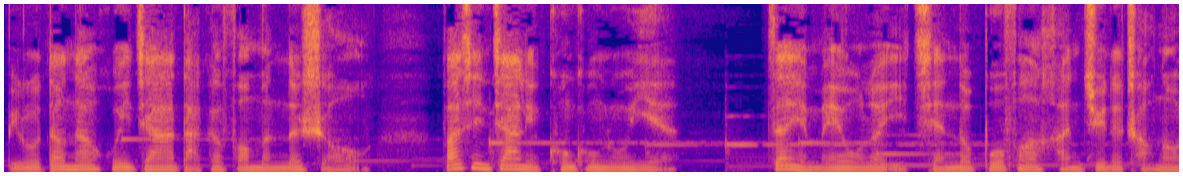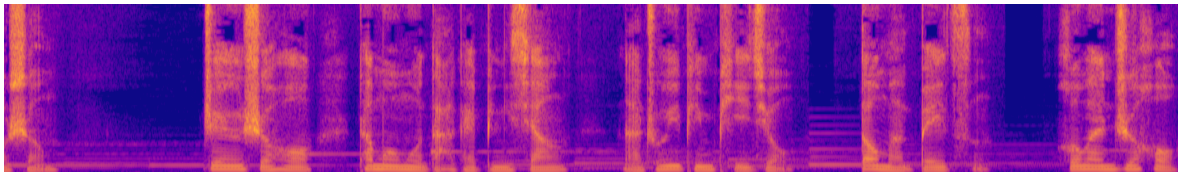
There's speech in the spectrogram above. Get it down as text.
比如当他回家打开房门的时候，发现家里空空如也，再也没有了以前的播放韩剧的吵闹声。这个时候，他默默打开冰箱，拿出一瓶啤酒，倒满杯子，喝完之后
